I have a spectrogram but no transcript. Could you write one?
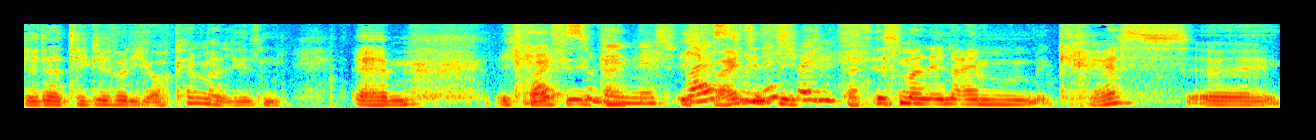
Den Artikel würde ich auch gerne mal lesen. Ähm, ich Kennst weiß, du den nicht? Ich weißt weiß du nicht, nicht? Das ist mal in einem Kress, äh,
